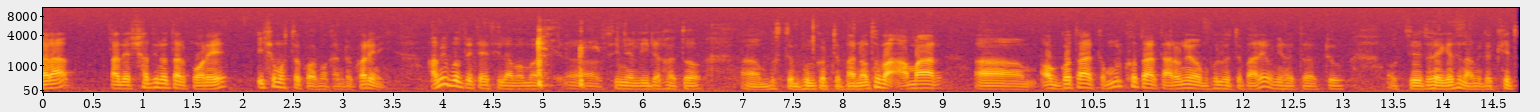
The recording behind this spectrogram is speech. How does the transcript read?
তারা তাদের স্বাধীনতার পরে এই সমস্ত কর্মকাণ্ড করেনি। আমি বলতে চাইছিলাম আমার সিনিয়র লিডার হয়তো বুঝতে ভুল করতে পারেন, অথবা আমার অজ্ঞতার মূর্খতার কারণেও ভুল হতে পারে। উনি হয়তো একটু উত্তেজিত হয়ে গেছেন, আমি দুঃখিত,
